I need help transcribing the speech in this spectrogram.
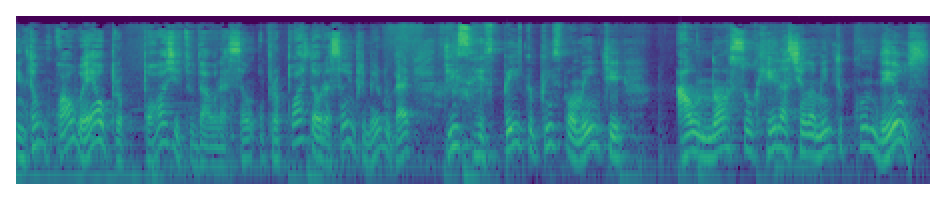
Então, qual é o propósito da oração? O propósito da oração, em primeiro lugar, diz respeito principalmente ao nosso relacionamento com Deus.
